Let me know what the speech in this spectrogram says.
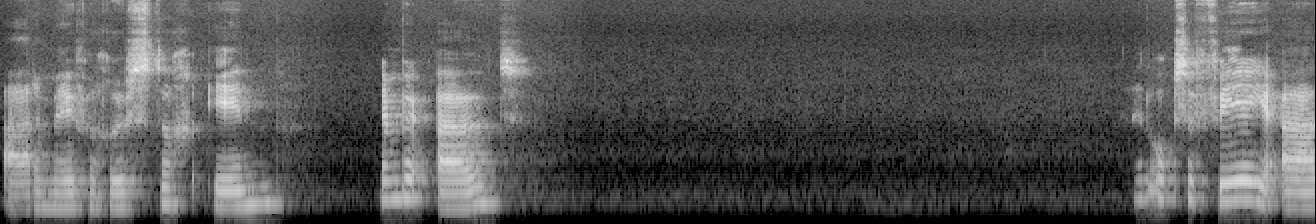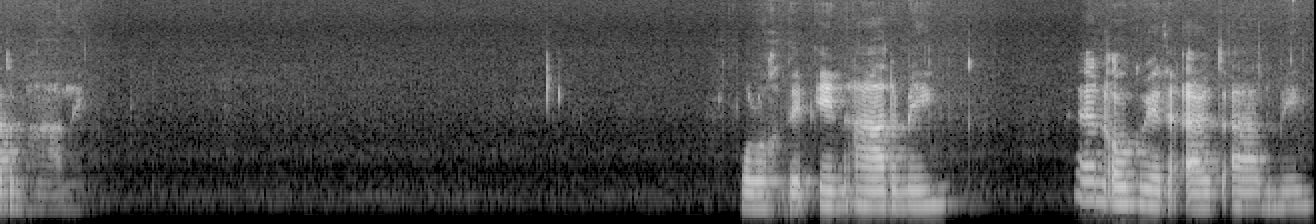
Adem even rustig in en weer uit. En observeer je ademhaling. Volg de inademing en ook weer de uitademing.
